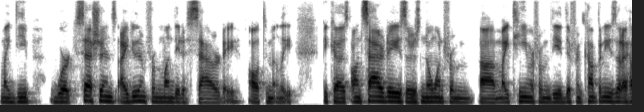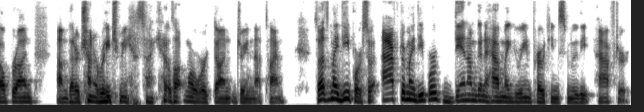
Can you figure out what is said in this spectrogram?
my deep work sessions. I do them from Monday to Saturday ultimately, because on Saturdays, there's no one from uh, my team or from the different companies that I help run um, that are trying to reach me. So I get a lot more work done during that time. So that's my deep work. So after my deep work, then I'm going to have my green protein smoothie after.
